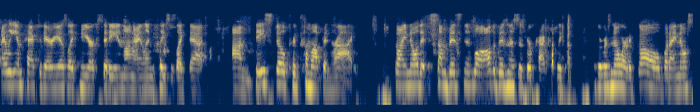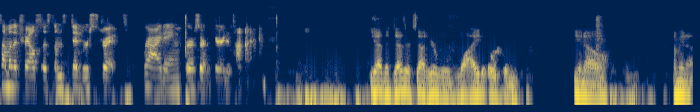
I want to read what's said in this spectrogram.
highly impacted areas like New York City and Long Island, places like that, um, they still could come up and ride. So I know that some business, well, all the businesses were practically there was nowhere to go, but I know some of the trail systems did restrict riding for a certain period of time. yeah, the deserts out here were wide open. You know, I mean, uh,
